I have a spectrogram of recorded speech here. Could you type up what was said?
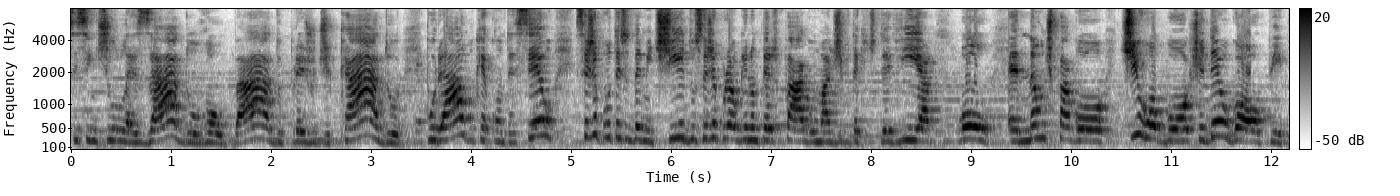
se sentiu lesado, roubado, prejudicado por algo que aconteceu, seja por ter sido demitido, seja por alguém não ter pago uma dívida que te devia, ou é, não te pagou, te roubou, te deu golpe.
